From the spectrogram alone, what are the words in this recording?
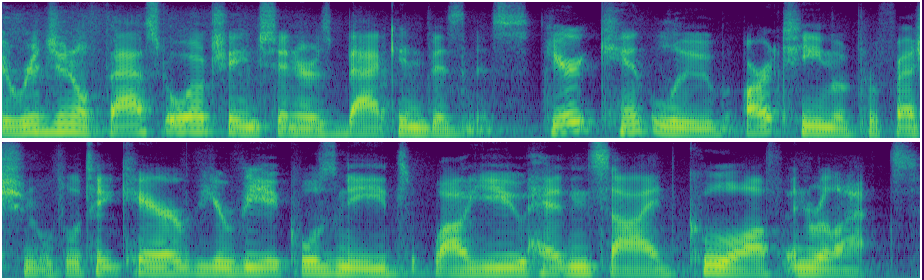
original Fast Oil Change Center is back in business. Here at Kent Lube, our team of professionals will take care of your vehicle's needs while you head inside, cool off, and relax.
